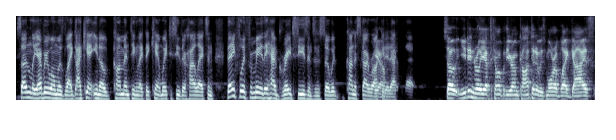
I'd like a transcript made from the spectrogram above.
suddenly everyone was like, I can't, you know, commenting like they can't wait to see their highlights. And thankfully for me, they had great seasons, and so it kind of skyrocketed yeah. after that. So you didn't really have to come up with your own content. It was more of like guys,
